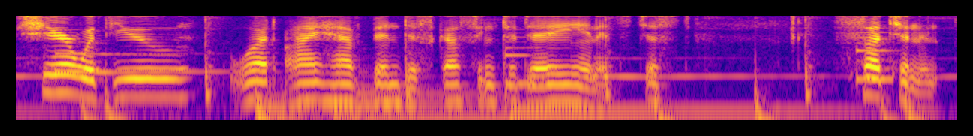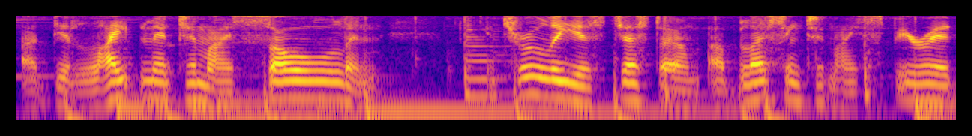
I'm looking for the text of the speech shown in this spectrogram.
share with you what I have been discussing today, and it's just such an, a delightment to my soul, and it truly is just a, a blessing to my spirit,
